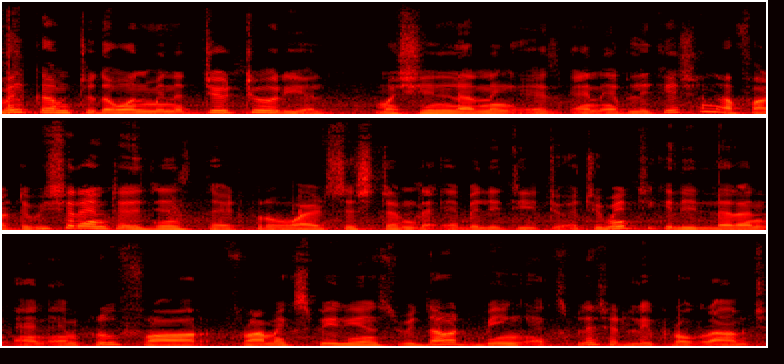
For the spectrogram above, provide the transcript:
Welcome to the 1 minute tutorial. Machine learning is an application of artificial intelligence that provides system the ability to automatically learn and improve from experience without being explicitly programmed.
